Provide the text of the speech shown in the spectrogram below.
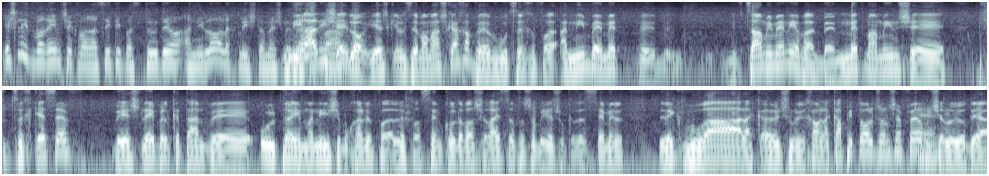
יש לי דברים שכבר עשיתי בסטודיו, אני לא הולך להשתמש בזה אף נראה פעם. לי ש... לא, יש כאילו, זה ממש ככה, והוא צריך... אני באמת... נבצר ממני, אבל אני באמת מאמין שפשוט צריך כסף. ויש לייבל קטן ואולטרה ימני שמוכן לפר... לפרסם כל דבר של Iced Earth עכשיו בגלל שהוא כזה סמל לגבורה, שהוא נלחם על הקפיטול, ג'ון שפר, כן. מי שלא יודע,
